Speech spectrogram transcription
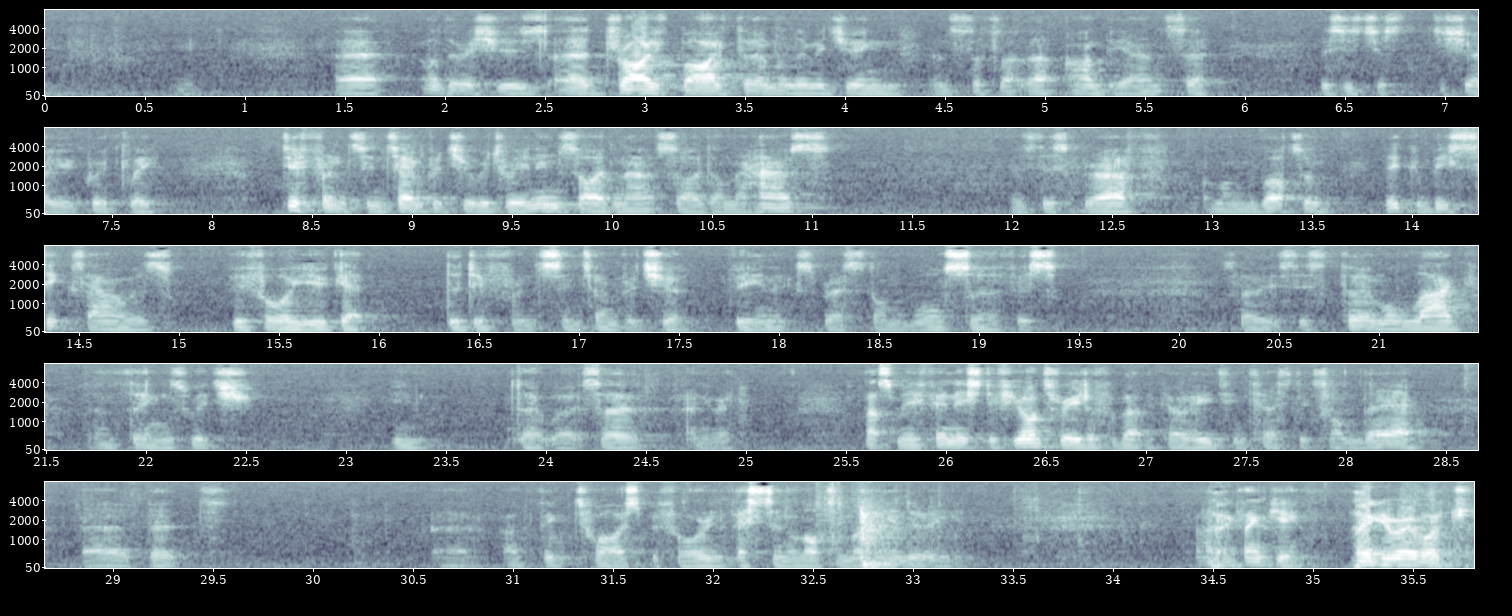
uh, other issues, uh, drive-by thermal imaging and stuff like that aren't the answer. This is just to show you quickly difference in temperature between inside and outside on the house. There's this graph along the bottom. It can be six hours before you get the difference in temperature being expressed on the wall surface. So it's this thermal lag and things which don't work. So anyway, that's me finished. If you want to read up about the co-heating test, it's on there. Uh, but uh, I'd think twice before investing a lot of money in doing it. Uh, thank you. Thank you very much.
